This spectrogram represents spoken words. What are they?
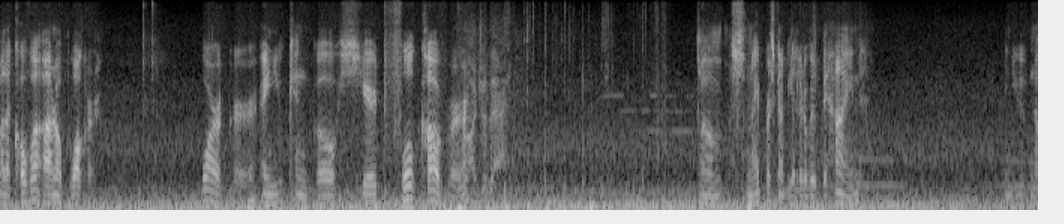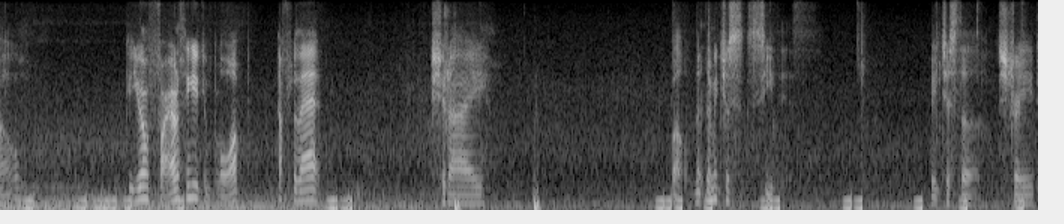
Malakova. Uh, no, Walker. Walker, and you can go here to full cover. Roger that. Um, sniper's gonna be a little bit behind. And you know, you're on fire. I don't think you can blow up after that. Should I? Well, let, let me just see this. Okay, just a straight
